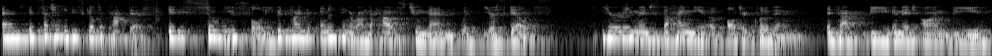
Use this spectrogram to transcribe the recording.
And it's such an easy skill to practice. It's so useful. You can find anything around the house to mend with your skills. Here are a few images behind me of altered clothing. In fact, the image on the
